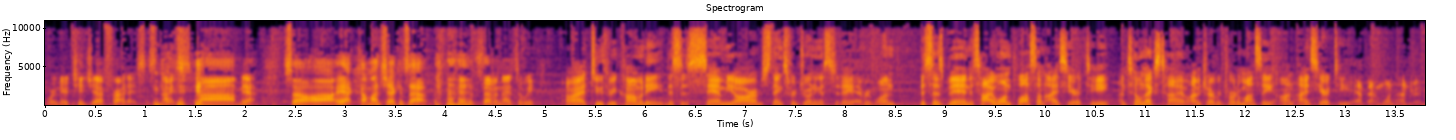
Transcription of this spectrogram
We're near TGI Fridays. It's nice. um, yeah. So, uh, yeah, come on, check us out. Seven nights a week. All right, 2 3 Comedy. This is Sam Yarbs. Thanks for joining us today, everyone. This has been Taiwan Plus on ICRT. Until next time, I'm Trevor Tortomasi on ICRT FM 100.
